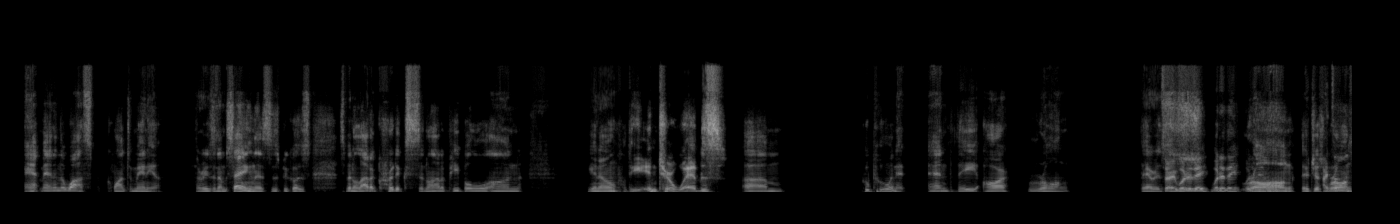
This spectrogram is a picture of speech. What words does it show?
Ant Man and the Wasp Quantumania. The reason I'm saying this is because it's been a lot of critics and a lot of people on, you know, the interwebs um, poo pooing it, and they are wrong. There is sorry. What are they? What are they? What wrong. Are they? They're just I wrong.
